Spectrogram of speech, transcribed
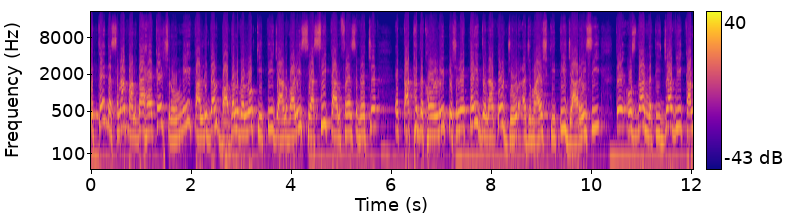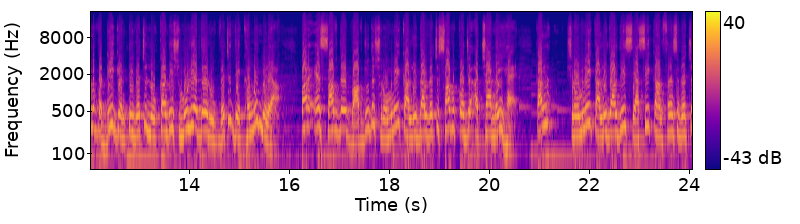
ਇੱਥੇ ਦੱਸਣਾ ਬਣਦਾ ਹੈ ਕਿ ਸ਼੍ਰੋਮਣੀ ਅਕਾਲੀ ਦਲ ਬਾਦਲ ਵੱਲੋਂ ਕੀਤੀ ਜਾਣ ਵਾਲੀ ਸਿਆਸੀ ਕਾਨਫਰੰਸ ਵਿੱਚ ਇਕੱਠ ਦਿਖਾਉਣ ਲਈ ਪਿਛਲੇ ਕਈ ਦਿਨਾਂ ਤੋਂ ਜ਼ੋਰ ਅਜਮਾਇਸ਼ ਕੀਤੀ ਜਾ ਰਹੀ ਸੀ ਤੇ ਉਸ ਦਾ ਨਤੀਜਾ ਵੀ ਕੱਲ ਵੱਡੀ ਗਿਣਤੀ ਵਿੱਚ ਲੋਕਾਂ ਦੀ ਸ਼ਮੂਲੀਅਤ ਦੇ ਰੂਪ ਵਿੱਚ ਦੇਖਣ ਨੂੰ ਮਿਲਿਆ। ਪਰ ਇਸ ਸਭ ਦੇ ਬਾਵਜੂਦ ਸ਼੍ਰੋਮਣੀ ਅਕਾਲੀ ਦਲ ਵਿੱਚ ਸਭ ਕੁਝ ਅੱਛਾ ਨਹੀਂ ਹੈ। ਕੱਲ ਸ਼੍ਰੋਮਣੀ ਅਕਾਲੀ ਦਲ ਦੀ ਸਿਆਸੀ ਕਾਨਫਰੰਸ ਵਿੱਚ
